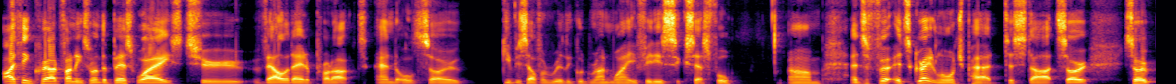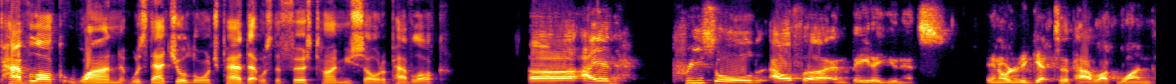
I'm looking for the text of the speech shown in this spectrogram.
I think crowdfunding is one of the best ways to validate a product and also give yourself a really good runway if it is successful. Um, it's a it's a great launch pad to start. So so Pavlok one was that your launch pad? That was the first time you sold a Pavlok. Uh, I had pre-sold alpha and beta units in order to get to the Pavlok one.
